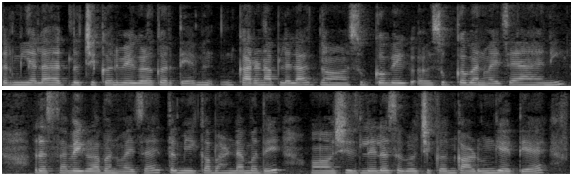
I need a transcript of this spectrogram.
तर मी याला यातलं चिकन वेगळं करते. म्हण- कारण आपल्याला सुकं सुक्कं वेग सुकं सुक्कं बनवायचं आहे आणि रस्सा वेगळा बनवायचा आहे. तर मी एका भांड्यामध्ये शिजलेलं सगळं चिकन काढून घेते आहे.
